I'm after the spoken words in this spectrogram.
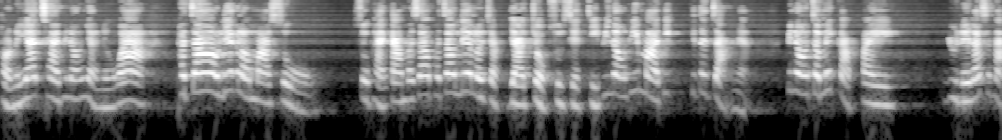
ขออนุญาตแชร์พี่น้องอย่างหนึ่งว่า พระเจ้าเรียกเรามาสู่ สู่แผนการพระเจ้าพระเจ้าเรียกเราจากยาจกสู่เศรษฐีพี่น้องที่มาที่คิดจักรเนี่ย พี่น้องจะไม่กลับไป อยู่ในลักษณะ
